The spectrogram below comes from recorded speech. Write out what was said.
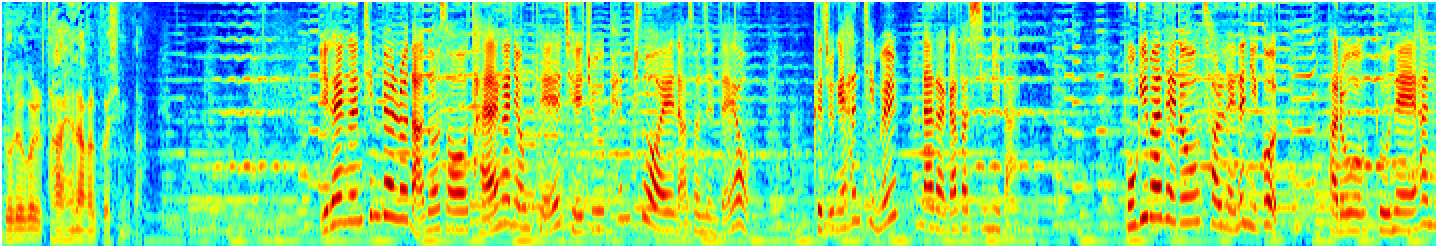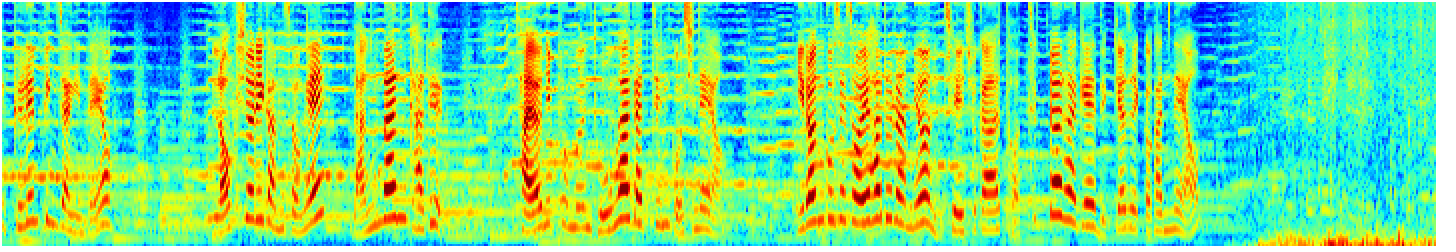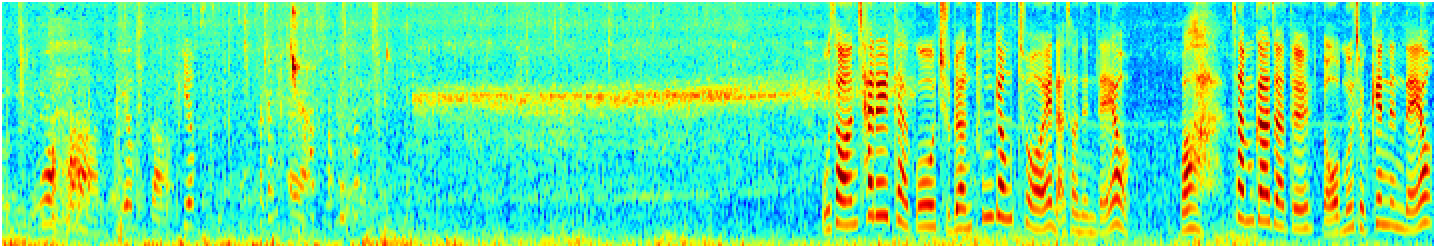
노력을 다 해 나갈 것입니다. 일행은 팀별로 나눠서 다양한 형태의 제주 팸 투어에 나섰는데요. 그 중에 한 팀을 따라가 봤습니다. 보기만 해도 설레는 이곳, 바로 도내의 한 글램핑장인데요. 럭셔리 감성에 낭만 가득, 자연이 품은 동화 같은 곳이네요. 이런 곳에서의 하루라면 제주가 더 특별하게 느껴질 것 같네요. 우와 귀엽다. 귀엽지? 가자. 야. 우선 차를 타고 주변 풍경 투어에 나서는데요. 와, 참가자들 너무 좋겠는데요.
